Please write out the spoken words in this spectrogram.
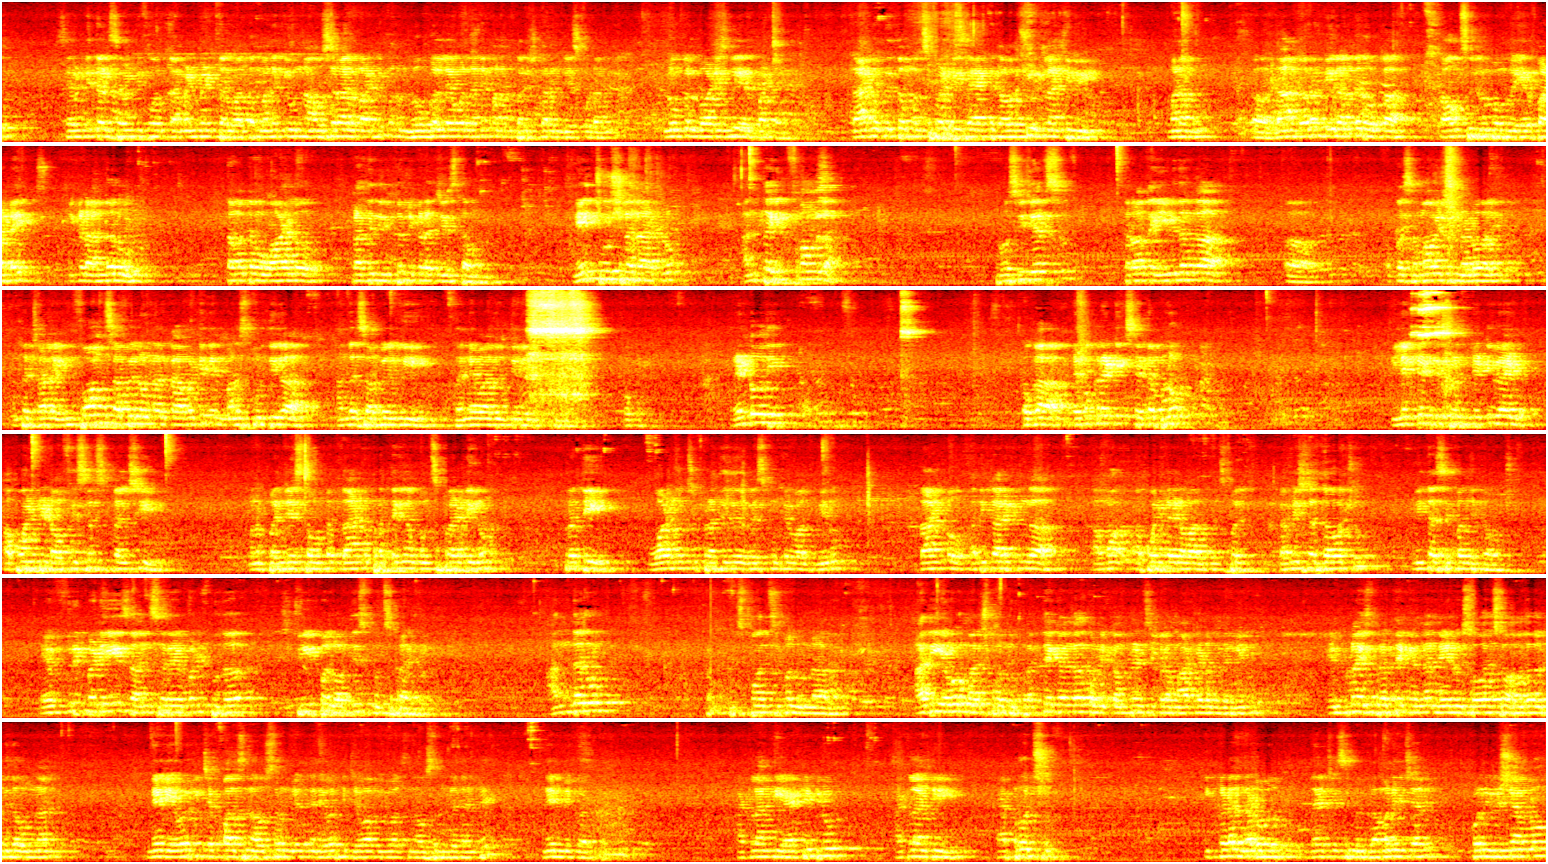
seventy third seventy fourth amendment తర్వాత మనకి ఉన్న అవసరాలు బట్టి మనం లోకల్ లెవెల్లోనే మనం పరిష్కారం చేసుకోవడానికి లోకల్ బాడీస్ని ఏర్పడ్డాయి దాంట్లో క్రితం మున్సిపాలిటీస్ యాక్ట్ కావచ్చు ఇట్లాంటివి మనం దాని ద్వారా మీరందరూ ఒక కౌన్సిల్ రూపంలో ఏర్పడ్డాయి ఇక్కడ అందరూ తమ తమ వార్డులో ప్రతినిధిత్వం ఇక్కడ చేస్తూ ఉన్నారు నేను చూసిన దాంట్లో అంత ఇన్ఫామ్గా ప్రొసీజర్స్ తర్వాత ఏ విధంగా ఒక సమావేశం నడవాలి అంత చాలా ఇన్ఫార్మ్ సభ్యులు ఉన్నారు కాబట్టి నేను మనస్ఫూర్తిగా అందరి సభ్యులకి ధన్యవాదాలు తెలియజేస్తున్నాను. ఓకే. రెండవది ఒక democratic సెటప్లో elected representative and appointed officers కలిసి మనం పనిచేస్తూ ఉంటాం. దాంట్లో ప్రత్యేకంగా మున్సిపాలిటీలో ప్రతి వార్డు నుంచి ప్రతినిధి వేసుకుంటే వాళ్ళు మీరు. దాంట్లో అధికారికంగా అపాయింట్ అయిన వాళ్ళు మున్సిపల్ కమిషనర్ కావచ్చు మిగతా సిబ్బంది కావచ్చు. Everybody is answerable to the people of this municipality అందరూ రెస్పాన్సిబుల్ ఉన్నారు. అది ఎవరు మర్చిపోద్దు ప్రత్యేకంగా కొన్ని కంప్లైంట్స్ ఇక్కడ మాట్లాడడం జరిగింది. ఎంప్లాయీస్ ప్రత్యేకంగా నేను సోల్స్ హోదాల మీద ఉన్నాను. నేను ఎవరికి చెప్పాల్సిన అవసరం లేదు నేను ఎవరికి జవాబు ఇవ్వాల్సిన అవసరం లేదంటే నేను మీకు అడుగుతాను. అట్లాంటి యాటిట్యూడ్ అట్లాంటి అప్రోచ్ ఇక్కడ నడవదు. దయచేసి మీరు గమనించాలి. కొన్ని విషయాల్లో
